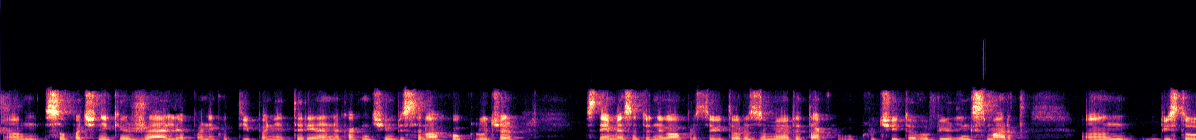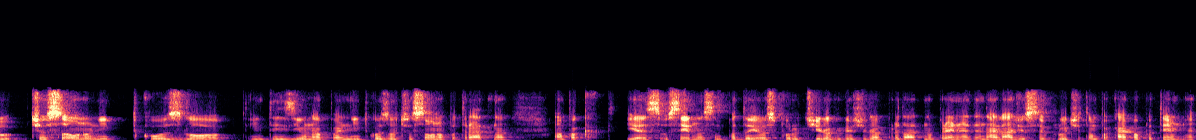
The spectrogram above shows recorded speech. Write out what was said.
Um, so pač neke želje, pa neko tipanje terena, na kak način bi se lahko vključili. S tem jaz tudi njegovo predstavitev razumel, da je tako vključitev v Building Smart um, v bistvu časovno ni tako zelo intenzivna, pa ni tako zelo časovno potratna, ampak jaz osebno sem pa dojel sporočilo, ki ga želim predati naprej, ne, da je najlažje se vključiti, ampak kaj pa potem. Ne.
